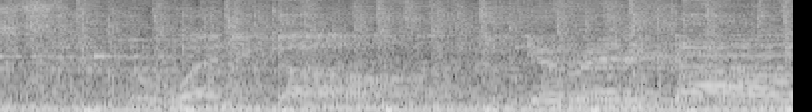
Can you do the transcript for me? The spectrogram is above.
But when you go, you really go.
